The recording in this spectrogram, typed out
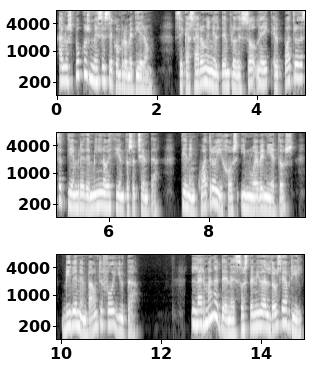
A los pocos meses se comprometieron. Se casaron en el templo de Salt Lake el 4 de septiembre de 1980 tienen cuatro hijos y nueve nietos. Viven en Bountiful, Utah. La hermana Dennis, sostenida el 2 de abril,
